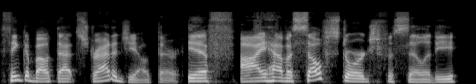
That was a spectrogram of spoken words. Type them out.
think about that strategy out there. If I have a self storage facility,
